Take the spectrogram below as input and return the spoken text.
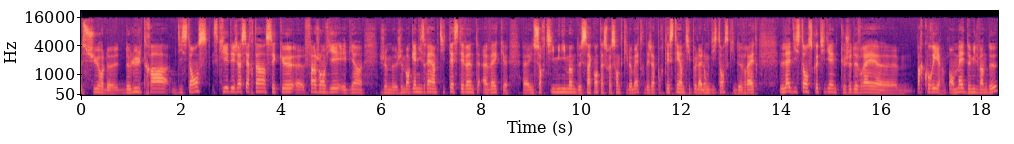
sur de l'ultra distance. Ce qui est déjà certain, c'est que fin janvier, eh bien, je m'organiserai un petit test event avec une sortie minimum de 50 à 60 km, déjà pour tester un petit peu la longue distance, qui devrait être la distance quotidienne que je devrais parcourir en mai 2022.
